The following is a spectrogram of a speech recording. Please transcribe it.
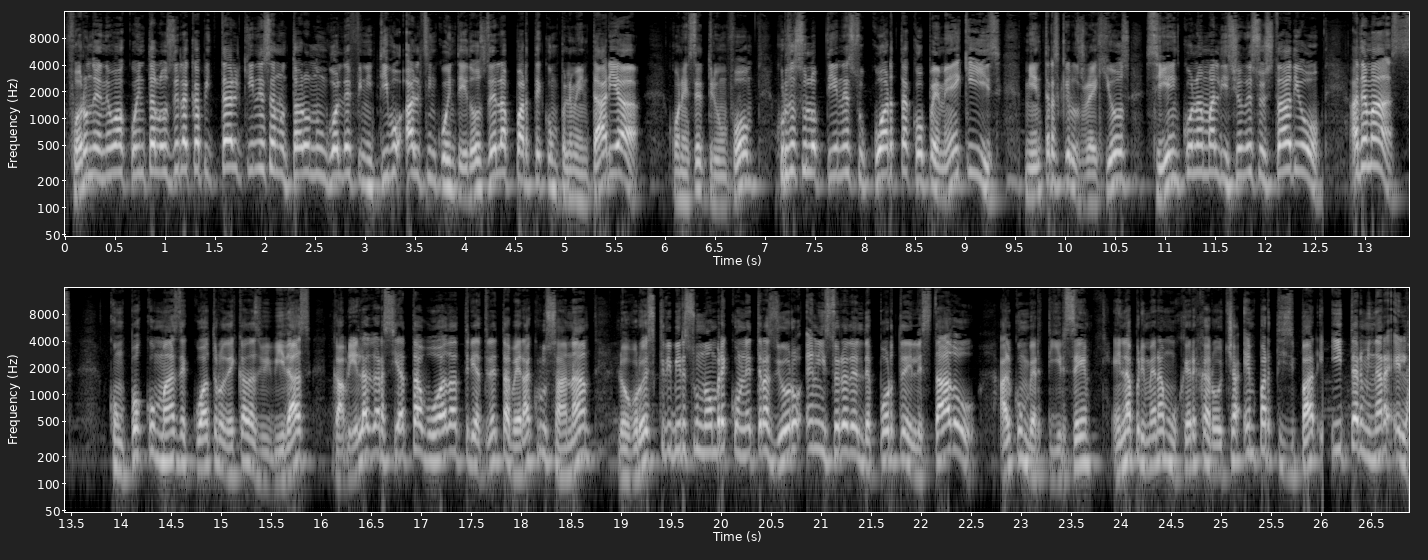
fueron de nuevo a cuenta los de la capital quienes anotaron un gol definitivo al 52 de la parte complementaria. Con este triunfo, Cruz Azul obtiene su cuarta Copa MX, mientras que los regios siguen con la maldición de su estadio. Además, con poco más de cuatro décadas vividas, Gabriela García Taboada, triatleta veracruzana, logró escribir su nombre con letras de oro en la historia del deporte del estado, al convertirse en la primera mujer jarocha en participar y terminar el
